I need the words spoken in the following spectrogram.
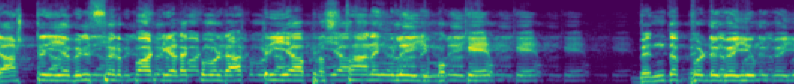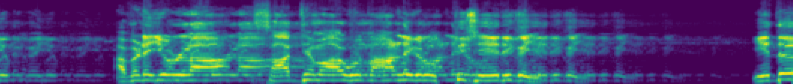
രാഷ്ട്രീയ വെൽഫെയർ പാർട്ടി അടക്കമുള്ള രാഷ്ട്രീയ പ്രസ്ഥാനങ്ങളെയും ഒക്കെ ബന്ധപ്പെടുകയും അവിടെയുള്ള സാധ്യമാകുന്ന ആളുകൾ ഒത്തുചേരുകയും. ഇത്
